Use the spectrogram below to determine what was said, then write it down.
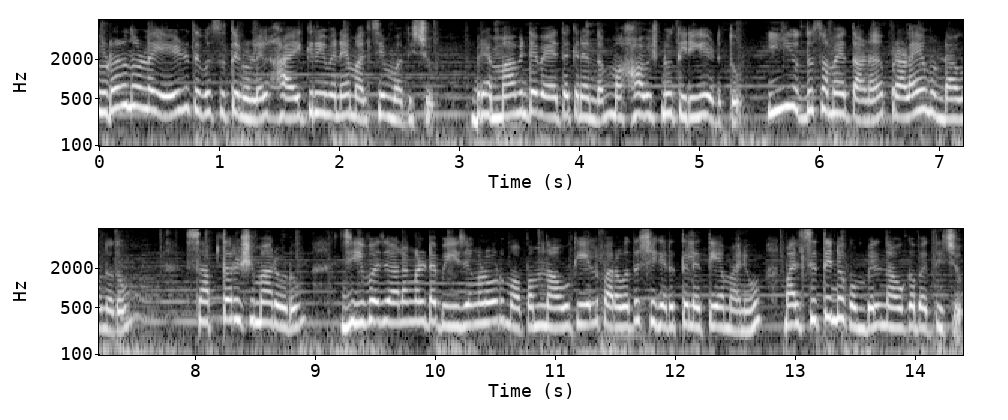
തുടർന്നുള്ള ഏഴ് ദിവസത്തിനുള്ളിൽ ഹൈഗ്രീവനെ മത്സ്യം വധിച്ചു. ബ്രഹ്മാവിന്റെ വേദഗ്രന്ഥം മഹാവിഷ്ണു തിരികെ എടുത്തു. ഈ യുദ്ധസമയത്താണ് പ്രളയമുണ്ടാകുന്നതും സപ്തഋഷിമാരോടും ജീവജാലങ്ങളുടെ ബീജങ്ങളോടുമൊപ്പം നൗകയിൽ പർവത ശിഖരത്തിലെത്തിയ മനു മത്സ്യത്തിന്റെ കൊമ്പിൽ നൗക ബന്ധിച്ചു.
